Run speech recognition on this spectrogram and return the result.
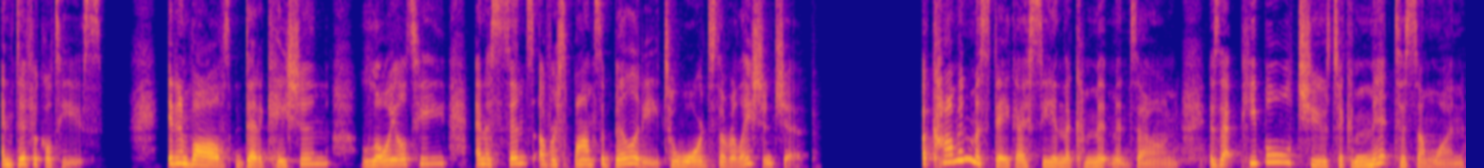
and difficulties. It involves dedication, loyalty, and a sense of responsibility towards the relationship. A common mistake I see in the commitment zone is that people will choose to commit to someone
